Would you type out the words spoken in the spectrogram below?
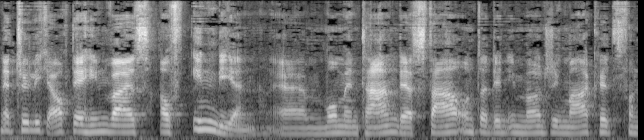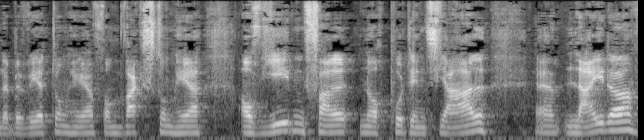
natürlich auch der Hinweis auf Indien. Äh, momentan der Star unter den Emerging Markets von der Bewertung her, vom Wachstum her, auf jeden Fall noch Potenzial. Äh, leider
